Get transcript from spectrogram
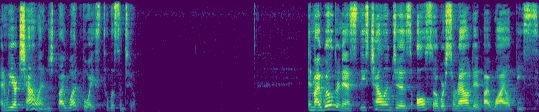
And we are challenged by what voice to listen to. In my wilderness, these challenges also were surrounded by wild beasts.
